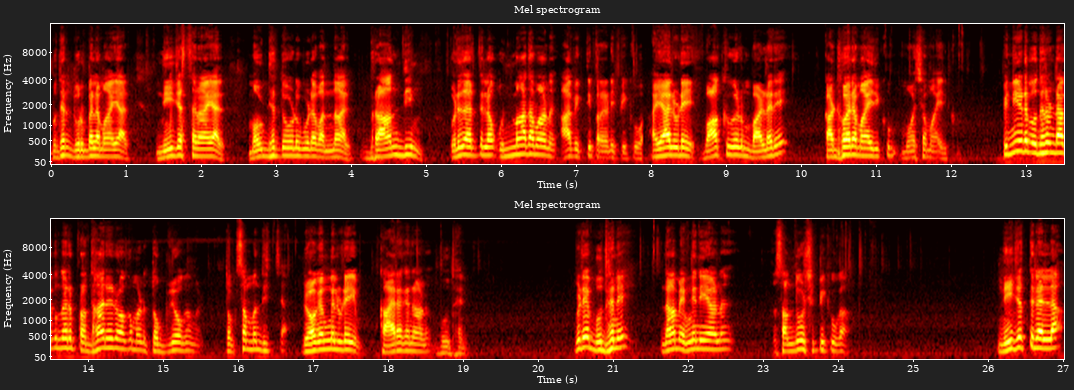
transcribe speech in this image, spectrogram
ബുധൻ ദുർബലമായാൽ നീചസ്ഥനായാൽ മൗഢ്യത്തോടുകൂടെ വന്നാൽ ഭ്രാന്തിയും ഒരു തരത്തിലുള്ള ഉന്മാദമാണ് ആ വ്യക്തി പ്രകടിപ്പിക്കുക. അയാളുടെ വാക്കുകളും വളരെ കഠോരമായിരിക്കും മോശമായിരിക്കും. പിന്നീട് ബുധനുണ്ടാക്കുന്ന ഒരു പ്രധാന രോഗമാണ് ത്വഗ് രോഗങ്ങൾ. ത്വഗ് സംബന്ധിച്ച രോഗങ്ങളുടെയും കാരകനാണ് ബുധൻ. ഇവിടെ ബുധനെ നാം എങ്ങനെയാണ് സന്തോഷിപ്പിക്കുക? നീചത്തിലല്ല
